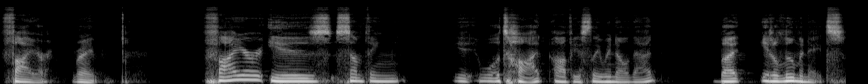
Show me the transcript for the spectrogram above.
fire. Right. Fire is something. it- well, it's hot. Obviously, we know that, but it illuminates,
